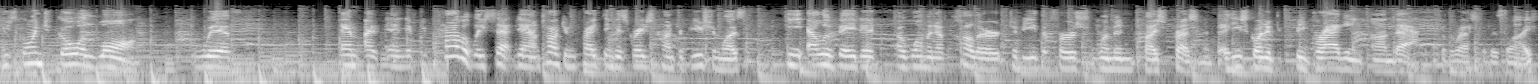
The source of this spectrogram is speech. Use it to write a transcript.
He's going to go along with and I, and if you probably sat down, talked to him, probably think his greatest contribution was he elevated a woman of color to be the first woman vice president. That he's going to be bragging on that for the rest of his life.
